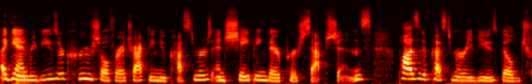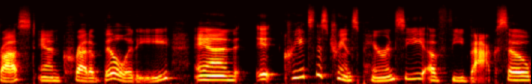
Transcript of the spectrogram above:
Again, reviews are crucial for attracting new customers and shaping their perceptions. Positive customer reviews build trust and credibility, and it creates this transparency of feedback. So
